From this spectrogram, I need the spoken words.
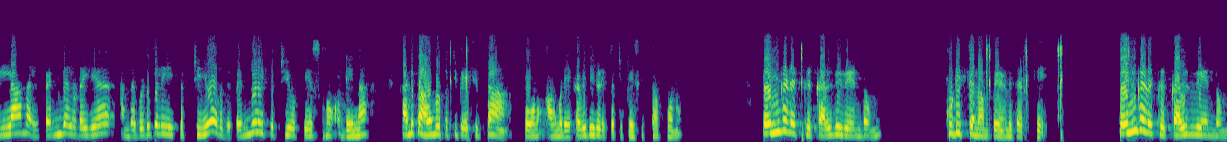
இல்லாமல் பெண்களுடைய அந்த விடுதலையை பற்றியோ அல்லது பெண்களை பற்றியோ பேசணும் அப்படின்னா கண்டிப்பா அவங்களை பற்றி பேசித்தான் போகணும். அவங்களுடைய கவிதைகளை பற்றி பேசித்தான் போகணும். பெண்களுக்கு கல்வி வேண்டும். குடித்தனம் பேணுதற்கே. பெண்களுக்கு கல்வி வேண்டும்.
